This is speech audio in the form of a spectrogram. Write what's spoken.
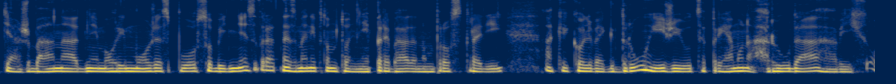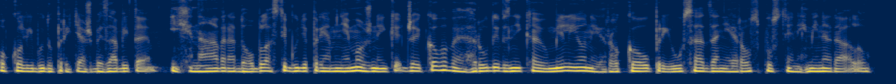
Ťažba na dne mori môže spôsobiť nezvratné zmeny v tomto neprebádanom prostredí. Akékoľvek druhy žijúce priamo na hrúdách a v ich okolí budú pri ťažbe zabité. Ich návrat do oblasti bude priam nemožný, keďže kovové hrúdy vznikajú milióny rokov rokov pri usádzaní rozpustených minerálov.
